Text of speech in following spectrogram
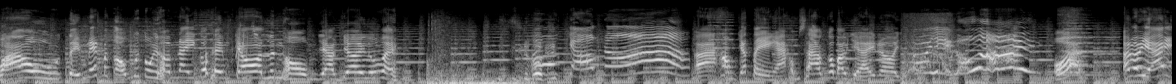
Wow Tiệm nét bất ổn của tôi hôm nay có thêm cho linh hồn vào chơi luôn mày Không chọn nữa. À không trả tiền à Không sao có bảo vệ rồi. Ôi gì ngủ rồi Ủa anh bảo vệ?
